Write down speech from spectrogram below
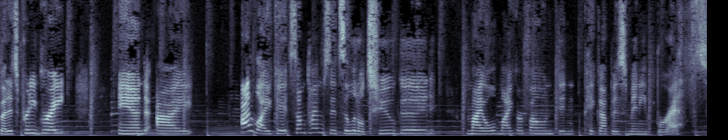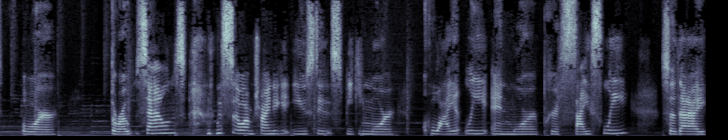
but it's pretty great and I I like it. Sometimes it's a little too good. My old microphone didn't pick up as many breaths or throat sounds. so I'm trying to get used to speaking more quietly and more precisely so that I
